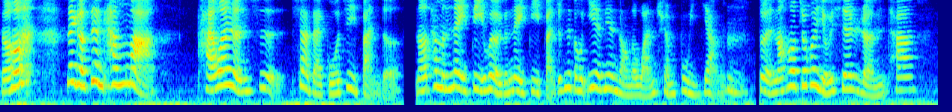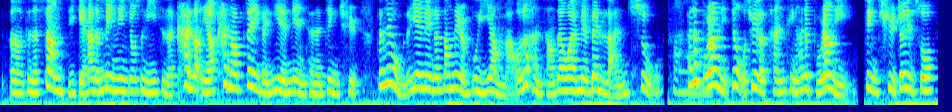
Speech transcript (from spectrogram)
然后那个健康码，台湾人是下载国际版的，然后他们内地会有一个内地版，就是那个页面长得完全不一样。嗯，对，然后就会有一些人，他嗯、呃，可能上级给他的命令就是你只能看到，你要看到这个页面你才能进去。但是因为我们的页面跟当地人不一样嘛，我就很常在外面被拦住，他就不让你，就我去一个餐厅，他就不让你进去，就一直说。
